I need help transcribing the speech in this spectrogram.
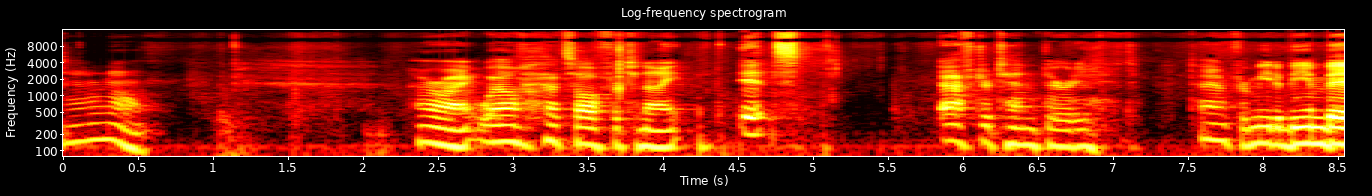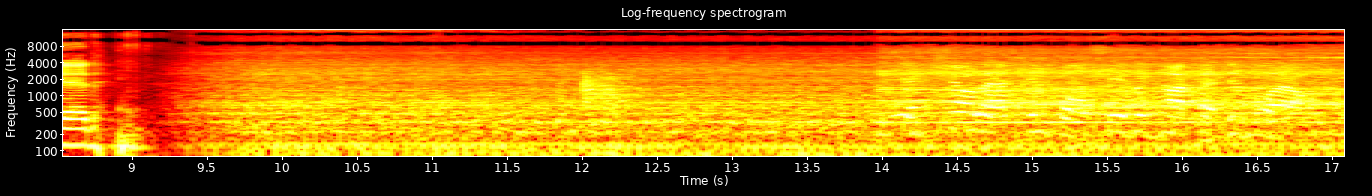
I don't know. All right, well, that's all for tonight. It's after 10.30. Time for me to be in bed. Yeah, show that dimple. See if we can knock that dimple out.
